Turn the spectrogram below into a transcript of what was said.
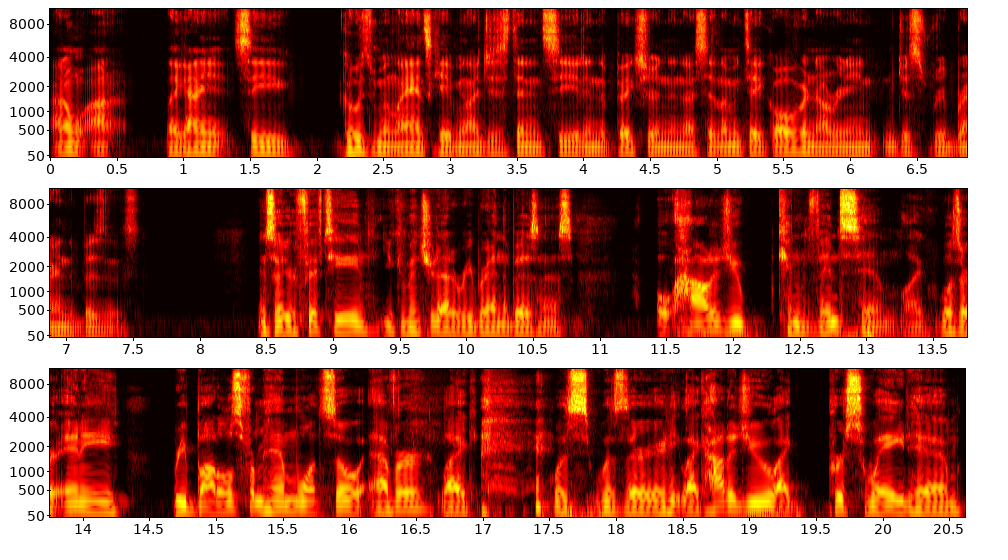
I don't, I, like, I didn't see Guzman Landscaping. I just didn't see it in the picture, and then I said, let me take over and I'll rename, and just rebrand the business. And so you're 15. You convinced your dad to rebrand the business. Oh, how did you convince him? Like, was there any rebuttals from him whatsoever? Like, was was there any like? How did you like persuade him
